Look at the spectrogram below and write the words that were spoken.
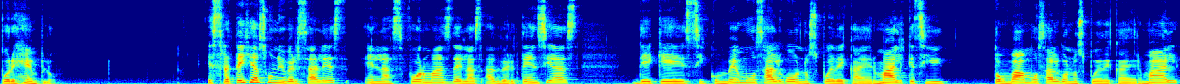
Por ejemplo, estrategias universales en las formas de las advertencias de que si comemos algo nos puede caer mal, que si tomamos algo nos puede caer mal,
